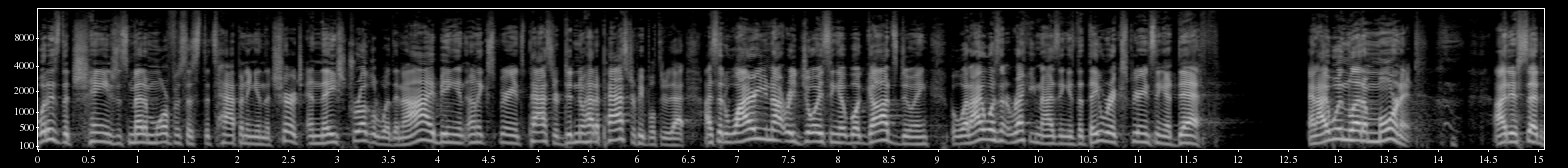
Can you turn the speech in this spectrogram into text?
what is the change, this metamorphosis that's happening in the church? And they struggled with it. And I, being an unexperienced pastor, didn't know how to pastor people through that. I said, Why are you not rejoicing at what God's doing? But what I wasn't recognizing is that they were experiencing a death. And I wouldn't let them mourn it. I just said,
